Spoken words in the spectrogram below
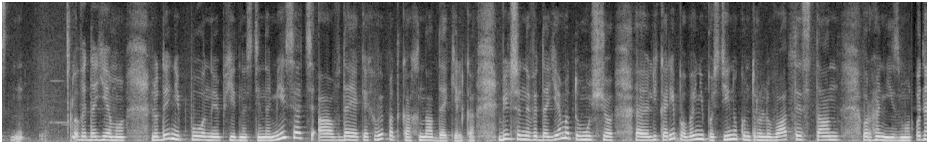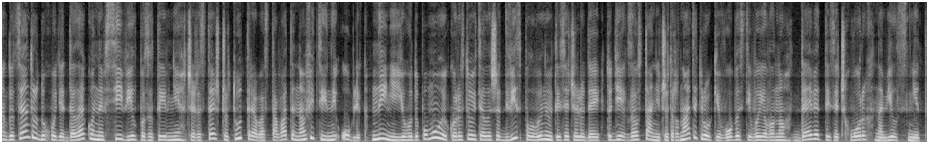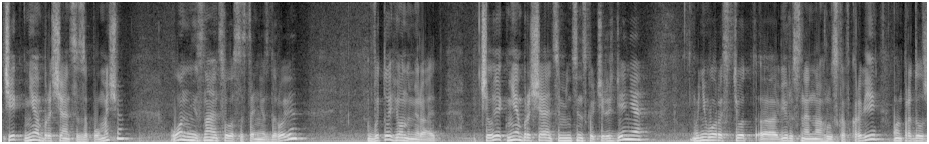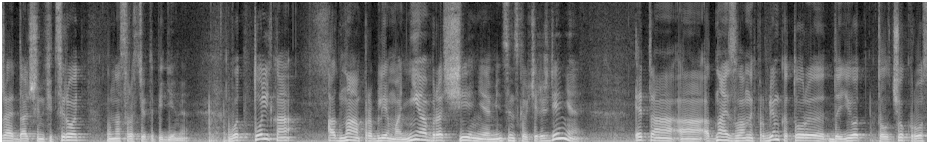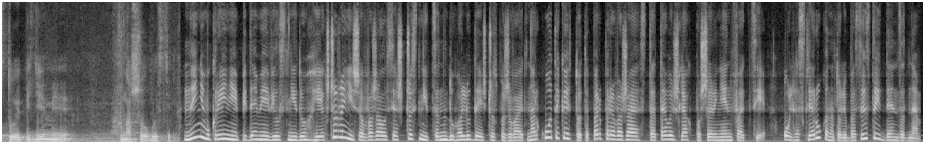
Видаємо людині по необхідності на місяць, а в деяких випадках на декілька. Більше не видаємо, тому що е, лікарі повинні постійно контролювати стан організму. Однак до центру доходять далеко не всі ВІЛ-позитивні через те, що тут треба ставати на офіційний облік. Нині його допомогою користуються лише 2,5 тисячі людей, тоді як за останні 14 років в області виявлено 9 тисяч хворих на ВІЛ-СНІД. Человек не обращается за помощью, он не знает своего состояния здоровья, в итоге он умирает. Человек не обращается в медицинское учреждение, у него растет э, вирусная нагрузка в крови, он продолжает дальше инфицировать, у нас растет эпидемия. Вот только одна проблема необращения в медицинское учреждение – это а, одна из главных проблем, которая дает толчок росту эпидемии в нашій області. Нині в Україні епідемія ВІЛ-СНІДу. Якщо раніше вважалося, що СНІД – це недуга людей, що споживають наркотики, то тепер переважає статевий шлях поширення інфекції. Ольга Склярук, Анатолій Басистий. День за днем.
